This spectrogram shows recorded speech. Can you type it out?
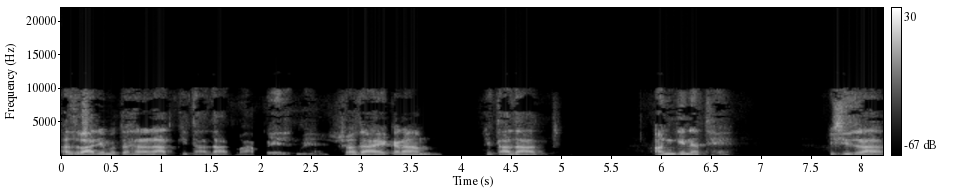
ازواج متحرات کی تعداد وہ آپ کے علم ہے۔ شہدائے کرام کی تعداد انگنت ہے۔ اسی طرح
